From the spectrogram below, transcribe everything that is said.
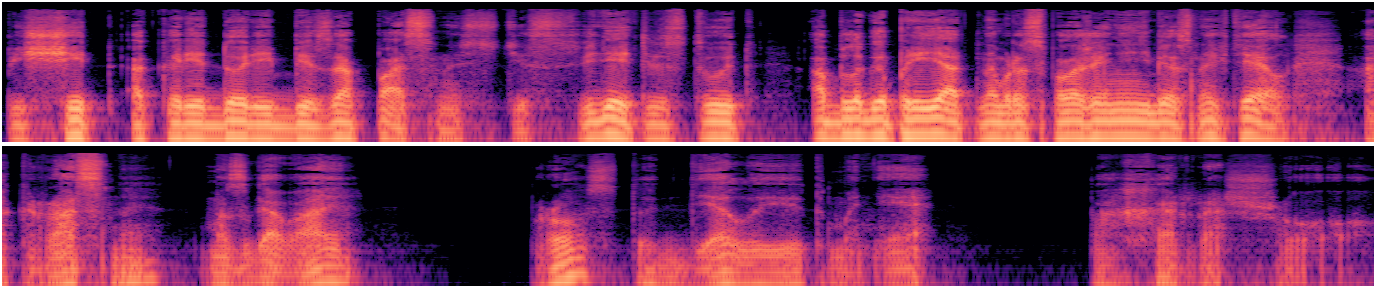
пищит о коридоре безопасности, свидетельствует о благоприятном расположении небесных тел, а красная, мозговая, просто делает мне похорошо.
